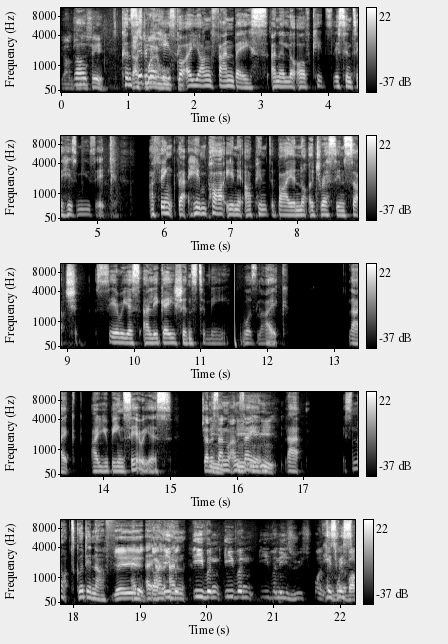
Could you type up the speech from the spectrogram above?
Well, trying to say? That's my considering he's got a young fan base and a lot of kids listen to his music, I think that him partying it up in Dubai and not addressing such serious allegations to me was like, like, are you being serious? Do you mm, understand what I'm mm, mm, saying? Like, it's not good enough. Mm, Yeah, yeah, And- yeah. and- Like, and- even, and- even, even, even his response. His whatever, I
